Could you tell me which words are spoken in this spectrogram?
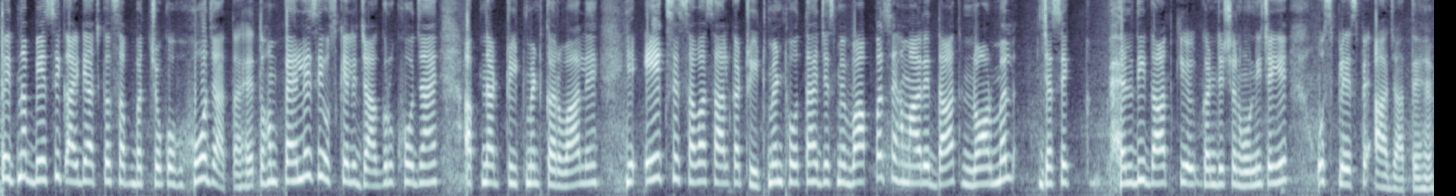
तो इतना बेसिक आइडिया आजकल सब बच्चों को हो जाता है तो हम पहले से उसके लिए जागरूक हो जाएँ, अपना ट्रीटमेंट करवा लें। ये एक से सवा साल का ट्रीटमेंट होता है, जिसमें वापस से हमारे दांत नॉर्मल जैसे हेल्दी दांत की कंडीशन होनी चाहिए, उस प्लेस पे आ जाते हैं।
